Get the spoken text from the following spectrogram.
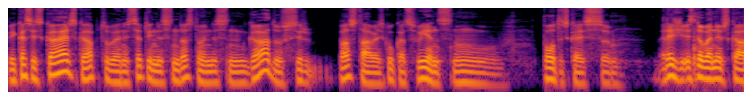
Bet kas ir skaidrs, ka aptuveni 70, 80 gadus ir pastāvējis kaut kāds viens nu, politiskais um, režīms. Es domāju, nevis kā,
